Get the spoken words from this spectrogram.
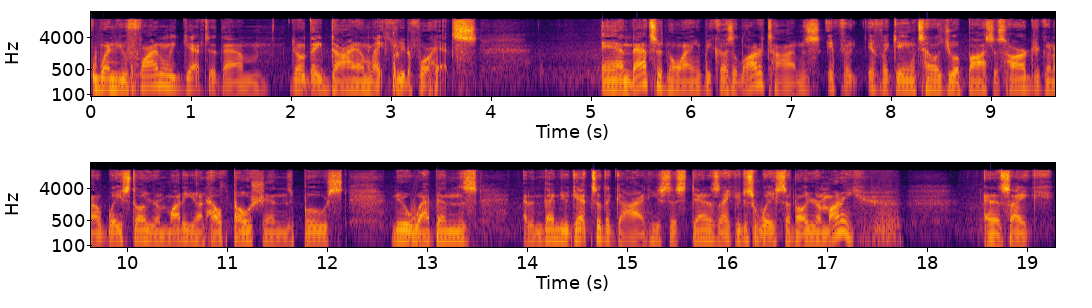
when you finally get to them, you know, they die in like three to four hits. And that's annoying because a lot of times, if a, if a game tells you a boss is hard, you're gonna waste all your money on health potions, boost, new weapons, and then you get to the guy and he's just dead. It's like you just wasted all your money, and it's like,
